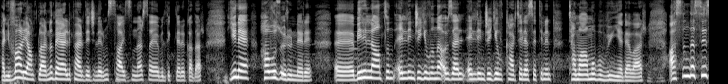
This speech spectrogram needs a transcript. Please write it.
Hani varyantlarını değerli perdecilerimiz saysınlar sayabildikleri kadar. Yine havuz ürünleri. Ee, Brilliant'ın 50. yılına özel 50. yıl kartel setinin tamamı bu bünyede var. Aslında siz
